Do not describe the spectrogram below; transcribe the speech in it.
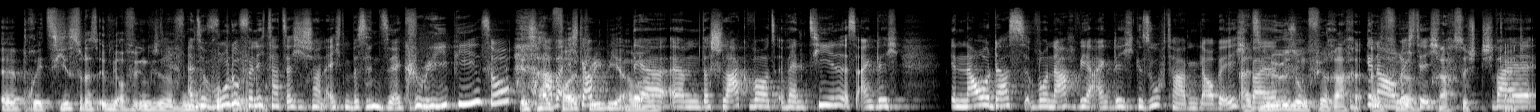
äh, projizierst du das irgendwie auf irgendwie so eine Voodoo. Also Voodoo finde ich tatsächlich schon echt ein bisschen sehr creepy so. Ist halt aber voll ich glaub, creepy, aber- Der, ähm, das Schlagwort Ventil ist eigentlich genau das, wonach wir eigentlich gesucht haben, glaube ich. als weil, Lösung für Rache, Genau, also für richtig. Rachsüchtigkeit. Weil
